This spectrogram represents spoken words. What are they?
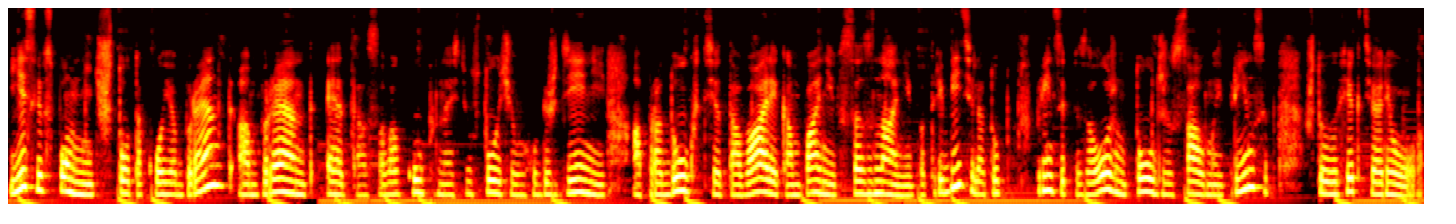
Если вспомнить, что такое бренд, а бренд это совокупность устойчивых убеждений о продукте, товаре, компании в сознании потребителя, тут в принципе заложен тот же самый принцип, что в эффекте ореола.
